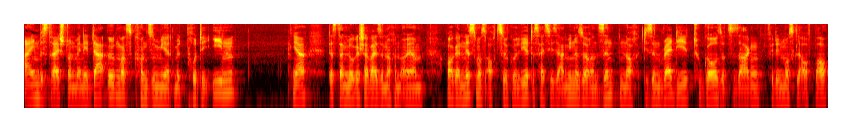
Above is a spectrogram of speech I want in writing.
ein bis drei Stunden, wenn ihr da irgendwas konsumiert mit Proteinen, ja, das dann logischerweise noch in eurem Organismus auch zirkuliert. Das heißt, diese Aminosäuren sind noch, die sind ready to go sozusagen für den Muskelaufbau.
